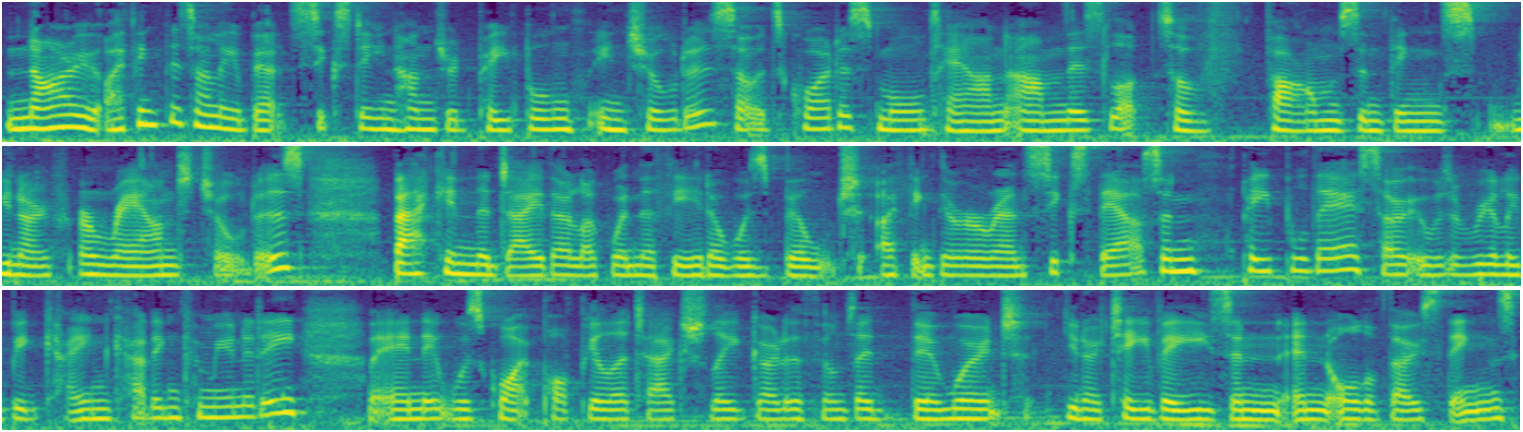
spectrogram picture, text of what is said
No, I think there's only about 1,600 people in Childers, so it's quite a small town. Um, there's lots of farms and things, you know, around Childers. Back in the day, though, like when the theatre was built, I think there were around 6,000 people there, so it was a really big cane cutting community, and it was quite popular to actually go to the films. There weren't, you know, TVs and, and all of those things,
